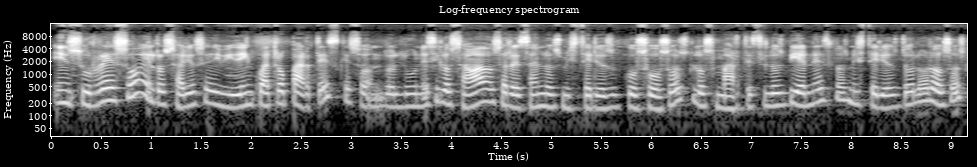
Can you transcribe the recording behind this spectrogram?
En su rezo, el rosario se divide en cuatro partes, que son los lunes y los sábados se rezan los misterios gozosos, los martes y los viernes los misterios dolorosos,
